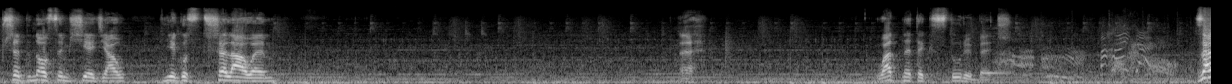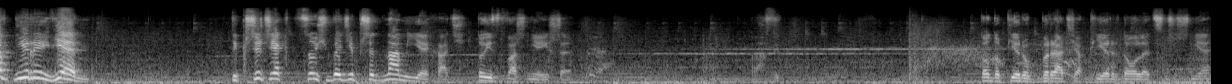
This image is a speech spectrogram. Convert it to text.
przed nosem siedział. W niego strzelałem. Ładne tekstury, becz. Zamknij ryj, wiem! Ty krzycz jak coś będzie przed nami jechać. To jest ważniejsze. Ach. To dopiero bracia pierdolec, czyż nie?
